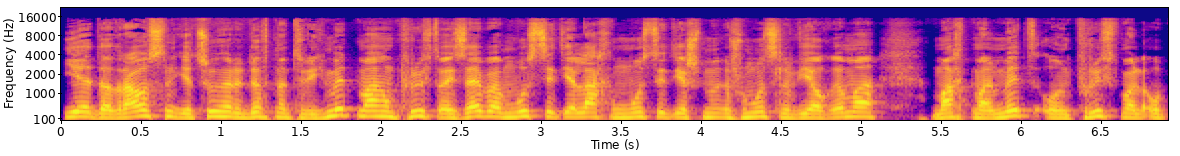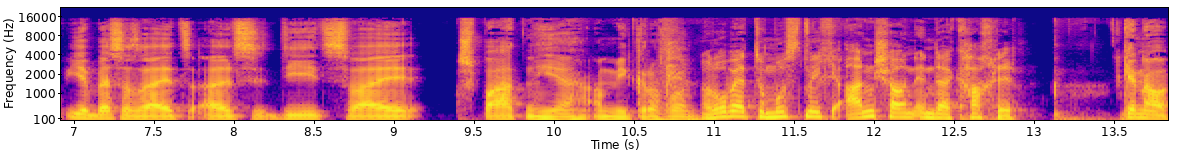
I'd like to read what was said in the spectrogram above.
Ihr da draußen, ihr Zuhörer dürft natürlich mitmachen, prüft euch selber, musstet ihr lachen, musstet ihr schm- schmunzeln, wie auch immer, macht mal mit und prüft mal, ob ihr besser seid als die zwei Spaten hier am Mikrofon. Robert, du musst mich anschauen in der Kachel. Genau.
